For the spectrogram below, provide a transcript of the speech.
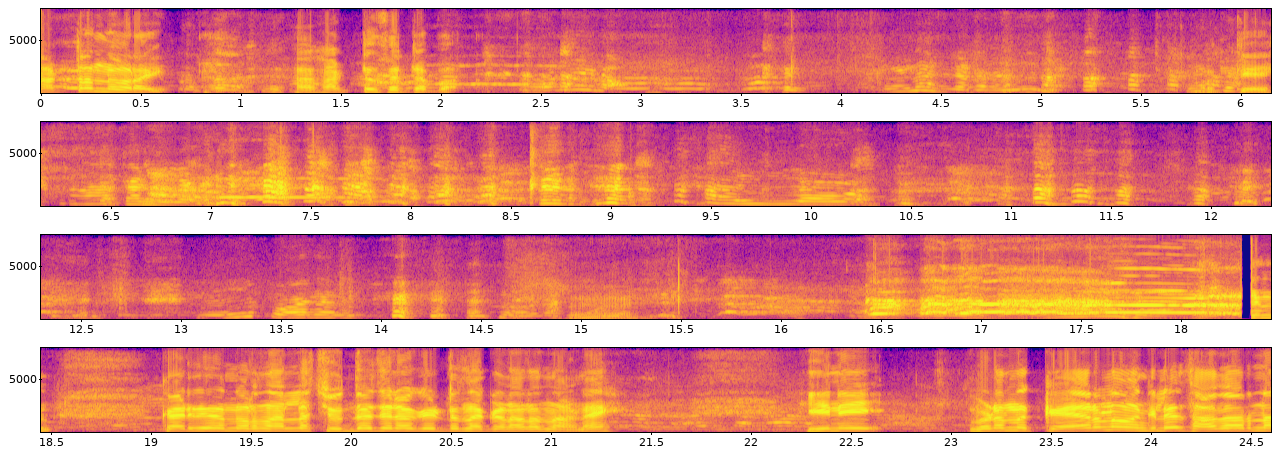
ഹട്ട് എന്ന് പറയും. ആ ഹട്ട് സെറ്റപ്പാ ഓക്കെ. കരുതിയെന്ന് പറഞ്ഞാൽ നല്ല ശുദ്ധജലം കിട്ടുന്ന കിണറെന്നാണേ. ഇനി ഇവിടെ നിന്ന് കയറണമെങ്കിൽ സാധാരണ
